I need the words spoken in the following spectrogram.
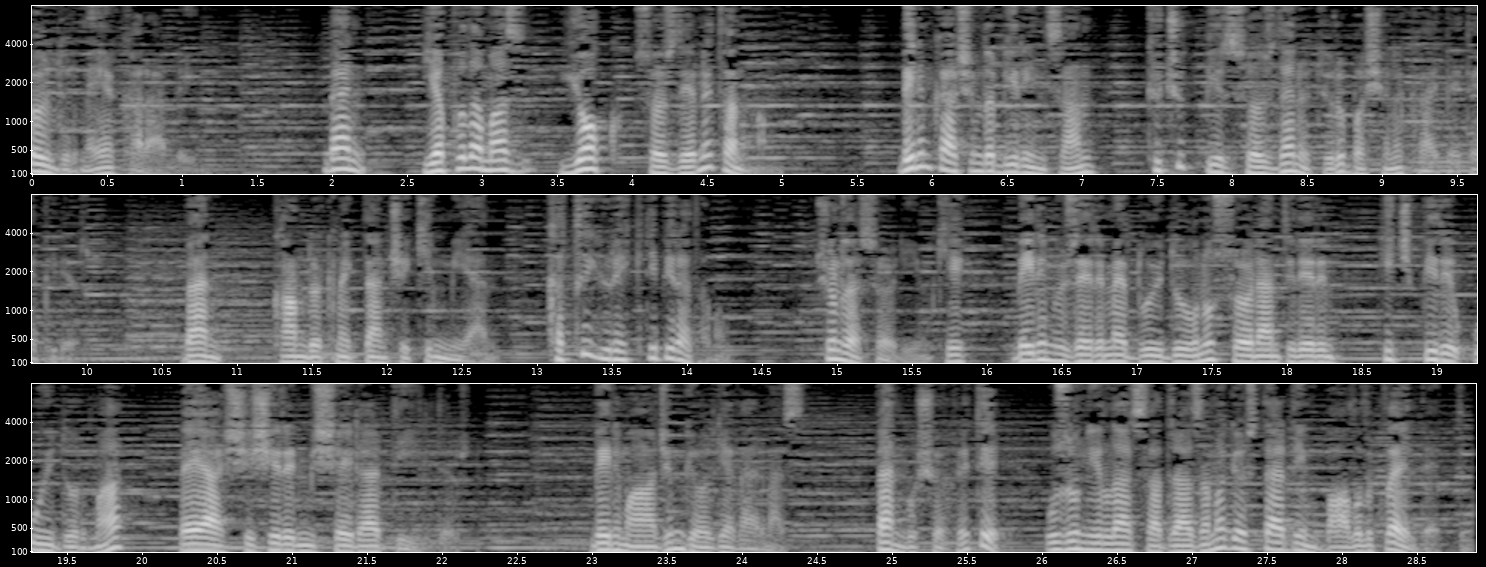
öldürmeye kararlıyım. Ben yapılamaz yok sözlerini tanımam. Benim karşımda bir insan küçük bir sözden ötürü başını kaybedebilir. Ben kan dökmekten çekinmeyen, katı yürekli bir adamım. Şunu da söyleyeyim ki, benim üzerime duyduğunuz söylentilerin hiçbiri uydurma veya şişirilmiş şeyler değildir. Benim ağacım gölge vermez. Ben bu şöhreti uzun yıllar sadrazama gösterdiğim bağlılıkla elde ettim.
